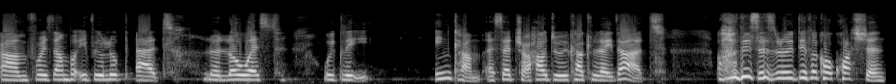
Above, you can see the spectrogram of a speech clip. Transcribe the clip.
Um, for example, if you look at the lowest weekly income, etc., how do we calculate that? Oh, this is a really difficult question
